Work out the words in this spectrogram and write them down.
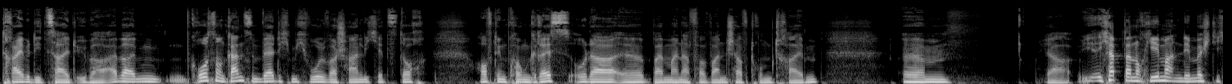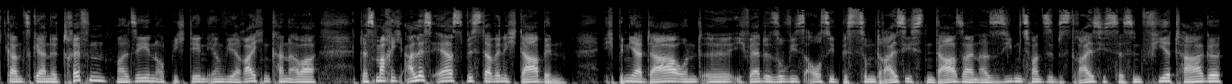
treibe die Zeit über. Aber im Großen und Ganzen werde ich mich wohl wahrscheinlich jetzt doch auf dem Kongress oder äh, bei meiner Verwandtschaft rumtreiben. Ähm, ja, ich habe da noch jemanden, den möchte ich ganz gerne treffen. Mal sehen, ob ich den irgendwie erreichen kann. Aber das mache ich alles erst, wisst ihr, wenn ich da bin. Ich bin ja da und äh, ich werde, so wie es aussieht, bis zum 30. da sein. Also 27 bis 30. Das sind vier Tage.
